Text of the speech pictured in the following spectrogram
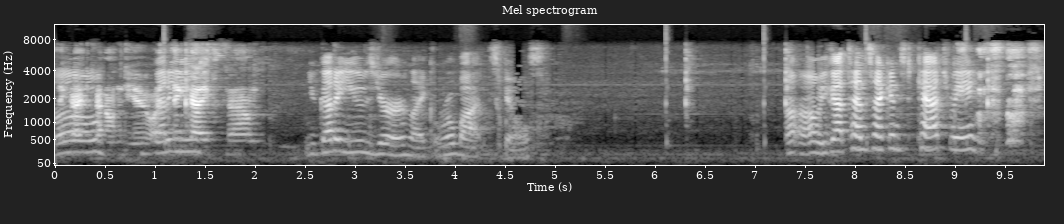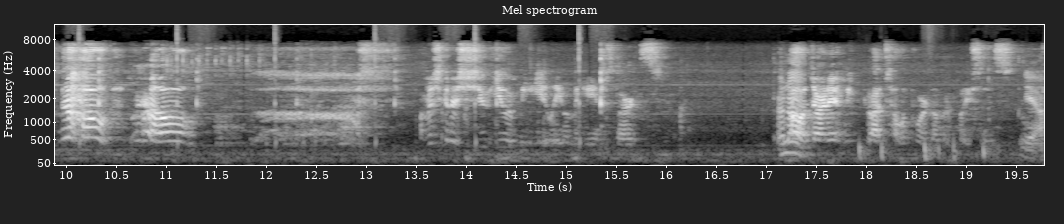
I think I found you. I think use- I found. You gotta use your, like, robot skills. Uh-oh, you got 10 seconds to catch me. no, no. I'm just gonna shoot you immediately when the game starts. Oh, Oh no. darn it, we got teleported other places. Yeah.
